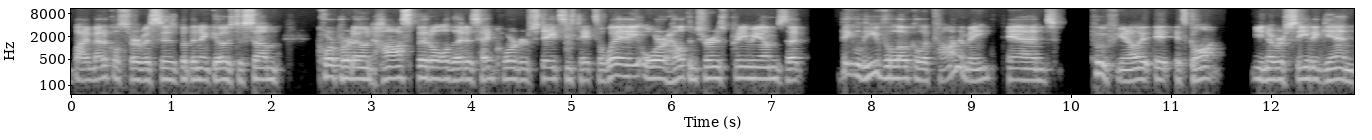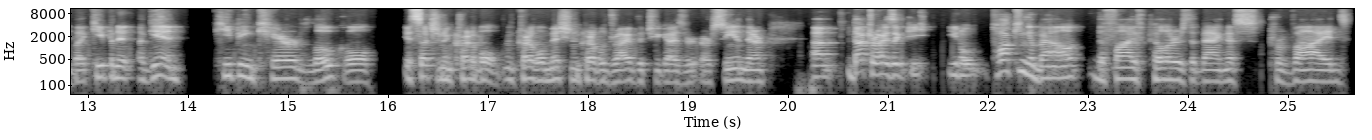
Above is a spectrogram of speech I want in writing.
buy medical services," but then it goes to some corporate-owned hospital that is headquartered states and states away, or health insurance premiums that they leave the local economy and poof, you know, it, it's gone. You never see it again. But keeping it again, keeping care local it's such an incredible, incredible mission, incredible drive that you guys are, are seeing there. Um, Dr. Isaac, you know, talking about the five pillars that Magnus provides,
